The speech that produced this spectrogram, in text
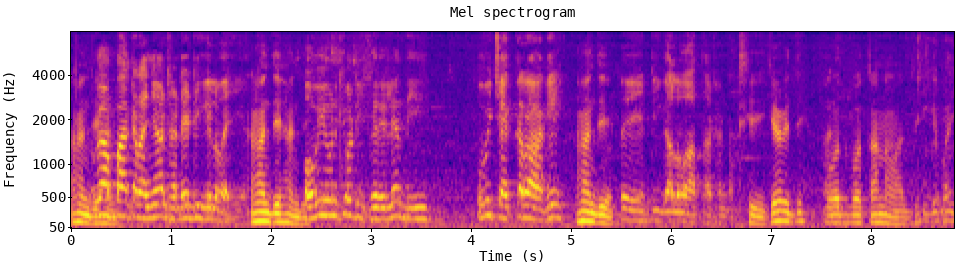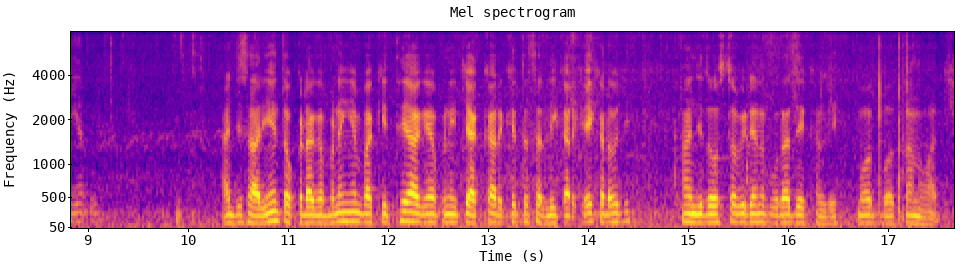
ਹਾਂਜੀ, ਕਿਉਂਕਿ ਆਪਾਂ ਕਰਾਈਆਂ ਠੰਡੇ ਟੀਕੇ ਲਵਾਏ ਆ। ਹਾਂਜੀ ਹਾਂਜੀ। ਉਹ ਵੀ ਹੁਣ ਝੋਟੀ ਫੇਰੇ ਲਿਆਂਦੀ ਉਹ ਵੀ ਚੈੱਕ ਕਰਾ ਕੇ ਹਾਂਜੀ। ਤੇ ਟੀਕਾ ਲਵਾਤਾ ਠੰਡਾ। ਠੀਕ ਹੈ ਵੀਰ ਜੀ। ਬਹੁਤ ਬਹੁਤ ਧੰਨਵਾਦ ਜੀ। ਠੀਕ ਹੈ ਭਾਜੀ ਹਰਪ੍ਰੀਤ ਅੱਜ ਸਾਰੀਆਂ ਤੋਕੜਾ ਗੱਬਣੀਆਂ ਬਾਕੀ ਇੱਥੇ ਆ ਕੇ ਆਪਣੀ ਚੈੱਕ ਕਰਕੇ ਤਸੱਲੀ ਕਰਕੇ ਖੜੋ ਜੀ। ਹਾਂਜੀ ਦੋਸਤੋ ਵੀਡੀਓ ਨੂੰ ਪੂਰਾ ਦੇਖਣ ਲਈ ਬਹੁਤ ਬਹੁਤ ਧੰਨਵਾਦ ਜੀ।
